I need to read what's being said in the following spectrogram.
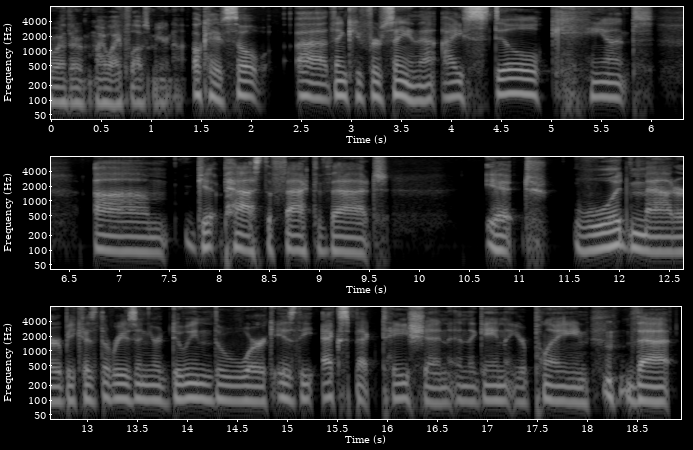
or whether my wife loves me or not. Okay, so uh, thank you for saying that. I still can't um, get past the fact that it would matter because the reason you're doing the work is the expectation in the game that you're playing mm-hmm. that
